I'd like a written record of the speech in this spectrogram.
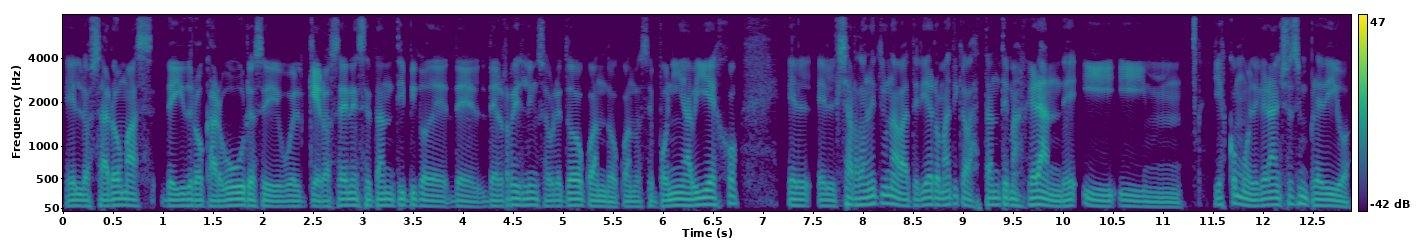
eh, los aromas de hidrocarburos o el queroseno ese tan típico del Riesling, sobre todo cuando, cuando se ponía viejo, el, el, Chardonnay tiene una batería aromática bastante más grande y, y, es como el gran, yo siempre digo,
